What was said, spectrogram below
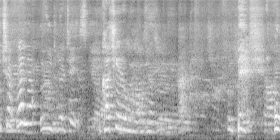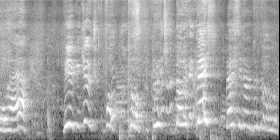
bıçaklarla öldüreceğiz. Kaç kere vurmamız lazım? Beş. Oha. Bir, iki, üç. Pop, pop. Üç, dört, beş. Ben seni öldürdüm oğlum.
